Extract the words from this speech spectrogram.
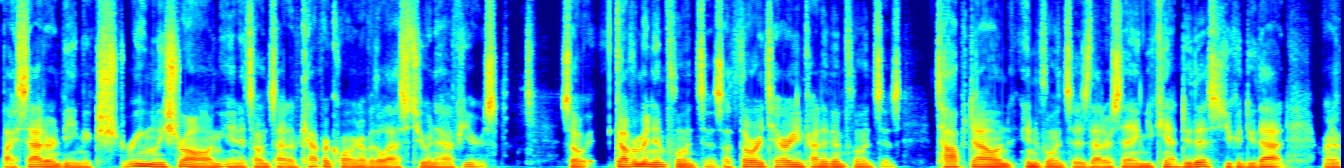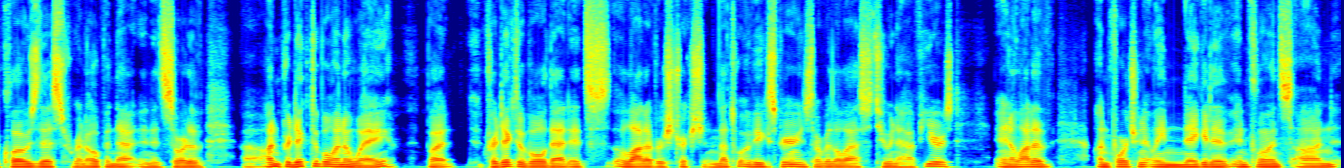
by Saturn being extremely strong in its own sign of Capricorn over the last two and a half years. So, government influences, authoritarian kind of influences, top down influences that are saying you can't do this, you can do that, we're going to close this, we're going to open that. And it's sort of uh, unpredictable in a way, but predictable that it's a lot of restriction. That's what we've experienced over the last two and a half years. And a lot of, unfortunately, negative influence on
